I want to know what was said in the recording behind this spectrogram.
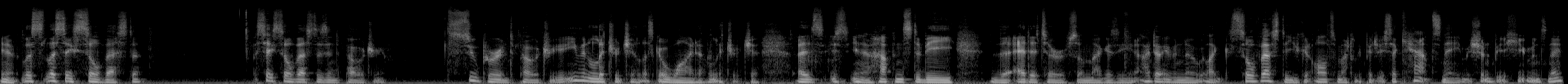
you know, let's let's say Sylvester. Let's say Sylvester's into poetry super into poetry, even literature. Let's go wider. Literature, as is, you know, happens to be the editor of some magazine. I don't even know. Like Sylvester, you can automatically picture. It's a cat's name. It shouldn't be a human's name.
